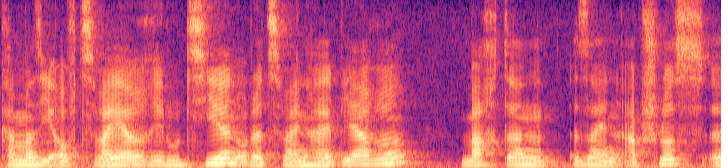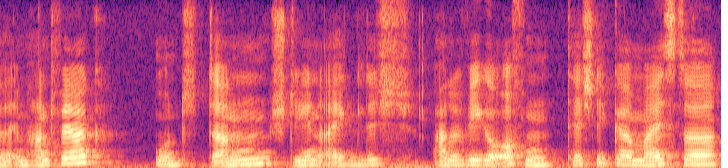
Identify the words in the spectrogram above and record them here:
kann man sie auf zwei Jahre reduzieren oder zweieinhalb Jahre, macht dann seinen Abschluss äh, im Handwerk und dann stehen eigentlich alle Wege offen. Techniker, Meister,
